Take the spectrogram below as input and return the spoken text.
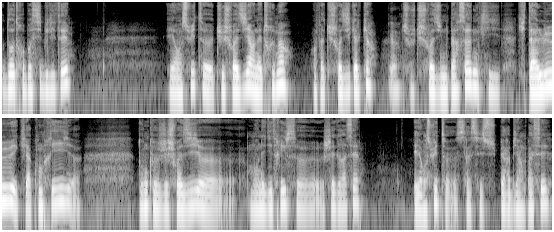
d'autres possibilités. Et ensuite, euh, tu choisis un être humain. En fait, tu choisis quelqu'un. Tu, choisis une personne qui, qui t'a lu et qui a compris. Donc euh, j'ai choisi euh, mon éditrice euh, chez Grasset. Et ensuite, ça s'est super bien passé.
